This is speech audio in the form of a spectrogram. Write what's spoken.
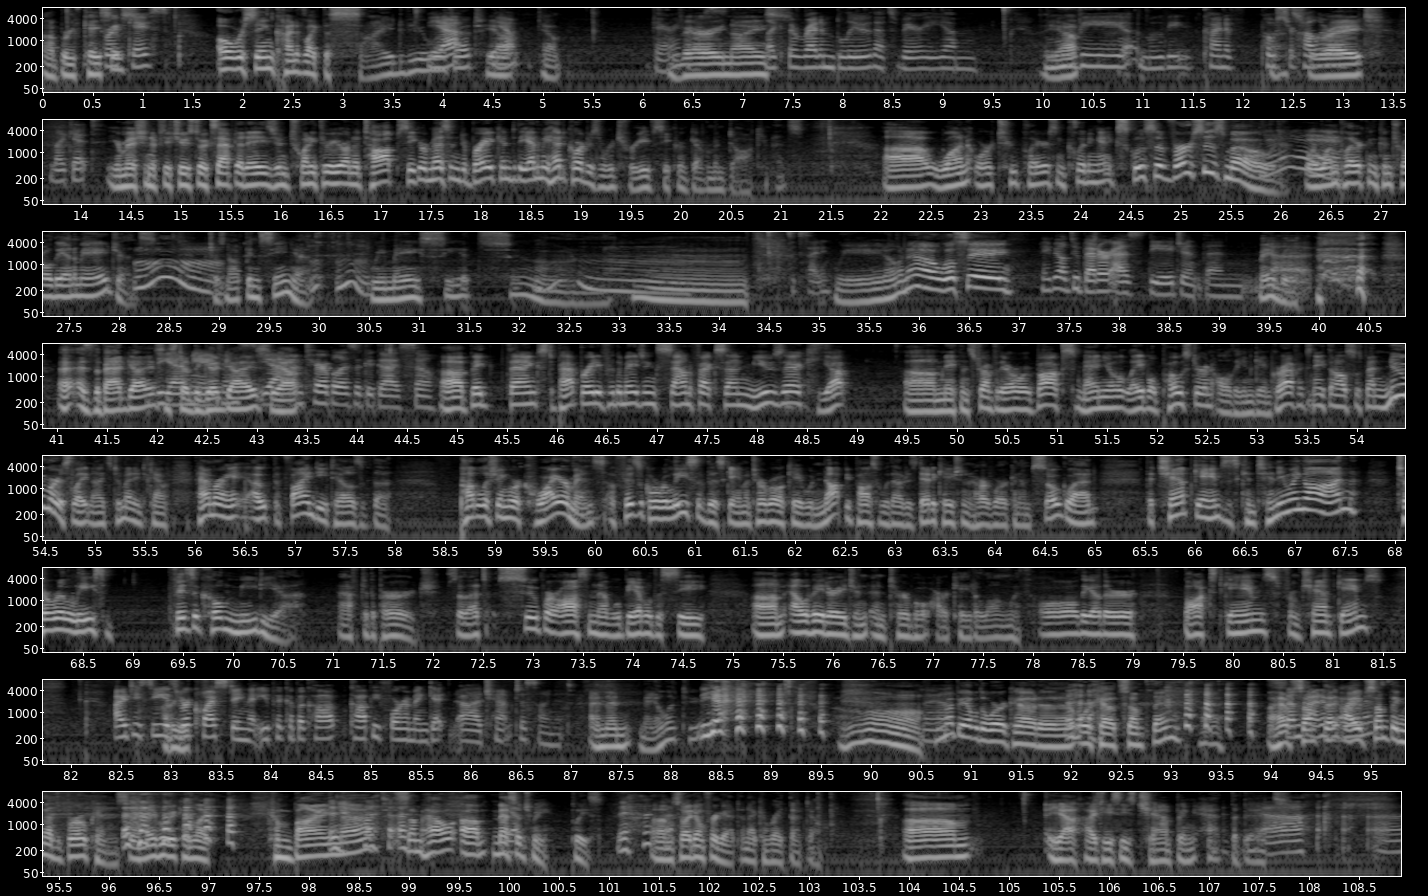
uh, briefcases. Briefcase. Oh, we're seeing kind of like the side view Yeah, of it. Yeah, yeah. yeah. Very Very nice. nice. Like the red and blue, that's very um movie movie kind of poster That's color. Right. Like it. Your mission, if you choose to accept at Agent 23, you're on a top secret mission to break into the enemy headquarters and retrieve secret government documents. Uh, one or two players, including an exclusive versus mode, where one player can control the enemy agents, Mm. which has not been seen yet. We may see it soon. Hmm. It's exciting. We don't know. We'll see. Maybe I'll do better as the agent than Maybe. uh, As the bad guys the instead of the good agents. guys. Yeah, I'm terrible as the good guys. So Uh, big thanks to Pat Brady for the amazing sound effects and music. Yep. Um, Nathan Strum for the artwork box, manual, label, poster, and all the in-game graphics. Nathan also spent numerous late nights, too many to count, hammering out the fine details of the publishing requirements. A physical release of this game on Turbo Arcade would not be possible without his dedication and hard work, and I'm so glad that Champ Games is continuing on to release physical media after the PRGE. So that's super awesome that we'll be able to see um, Elevator Agent and Turbo Arcade along with all the other boxed games from Champ Games. ITC is you- requesting that you pick up a cop- copy for him and get uh, Champ to sign it. And then mail it to you. Yeah. Oh, I might be able to work out a work out something. I, I have Some kind of something. I have something that's broken, so maybe we can like combine that somehow. Um, message me, please, um, so I don't forget and I can write that down. Um, yeah, ITC's champing at the bit. yeah.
